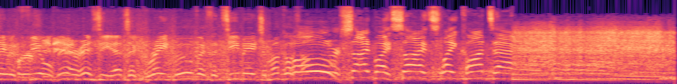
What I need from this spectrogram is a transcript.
Award. Not saving fuel there, is he? That's a great move as the teammates among those oh. side by side, slight contact.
